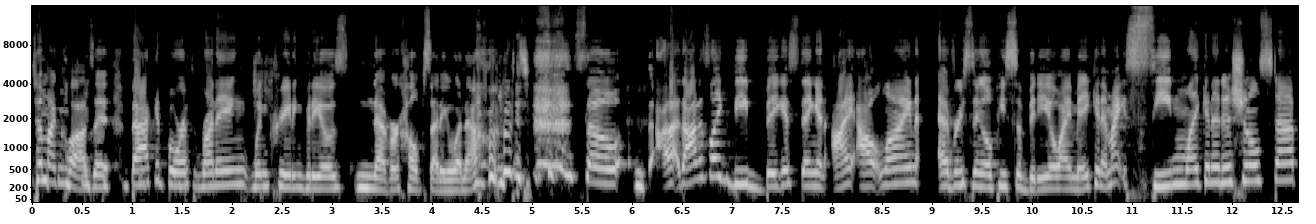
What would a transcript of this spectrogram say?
to my closet, back and forth, running when creating videos never helps anyone out. so th- that is like the biggest thing. And I outline every single piece of video I make. And it might seem like an additional step,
